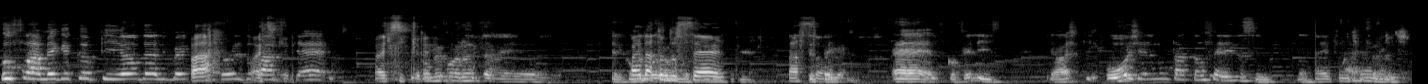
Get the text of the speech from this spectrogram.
O Flamengo é campeão da Libertadores ah, do basquete. Pode crer. Comemorou também. Comemorou Vai dar tudo certo. Nação. É, ele ficou feliz. Eu acho que hoje ele não tá tão feliz assim. Né? É, definitivamente.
